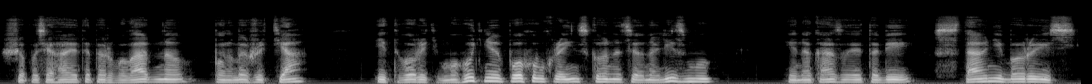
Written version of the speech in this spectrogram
що посягає тепер владно по нове життя і творить могутню епоху українського націоналізму і наказує тобі встань і борись,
